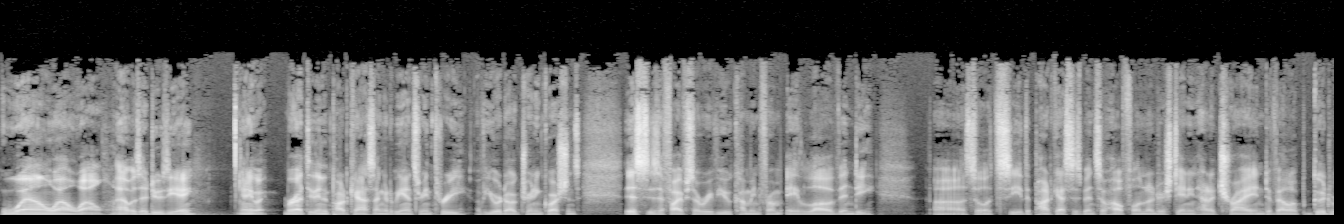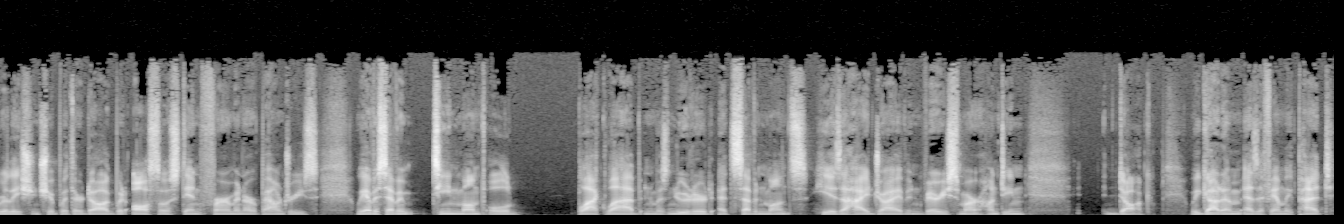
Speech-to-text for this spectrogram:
Well, well, well. That was a doozy, eh? Anyway, we're at the end of the podcast. I'm going to be answering three of your dog training questions. This is a five star review coming from a Love Indie. Uh, so let's see. The podcast has been so helpful in understanding how to try and develop good relationship with our dog, but also stand firm in our boundaries. We have a 17 month old black lab and was neutered at seven months. He is a high drive and very smart hunting dog. We got him as a family pet,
